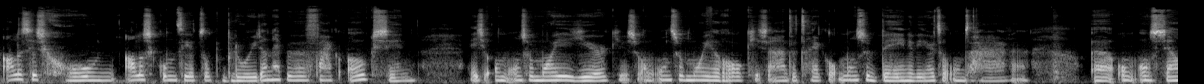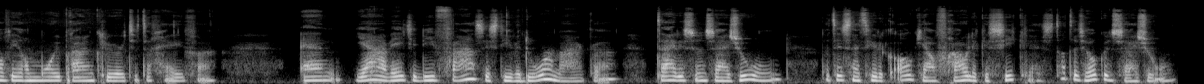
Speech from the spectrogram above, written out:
alles is groen, alles komt weer tot bloei, dan hebben we vaak ook zin. Weet je, om onze mooie jurkjes, om onze mooie rokjes aan te trekken, om onze benen weer te ontharen. Uh, om onszelf weer een mooi bruin kleurtje te geven. En ja, weet je, die fases die we doormaken tijdens een seizoen, dat is natuurlijk ook jouw vrouwelijke cyclus. Dat is ook een seizoen.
